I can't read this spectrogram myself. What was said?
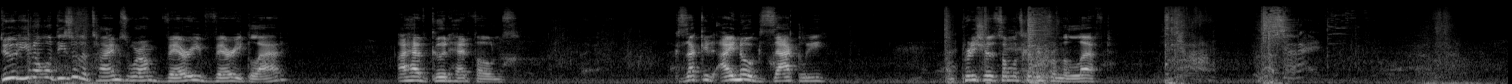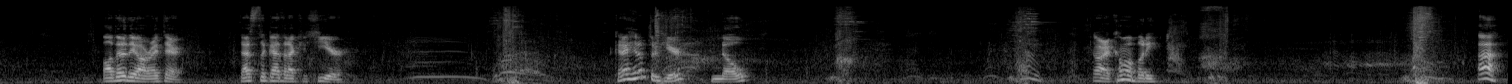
Dude, you know what? These are the times where I'm very, very glad I have good headphones. Because I could, I know exactly. I'm pretty sure someone's coming from the left. Oh, there they are, right there. That's the guy that I could hear. Can I hit him through here? No. Alright, come on, buddy. Ah!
